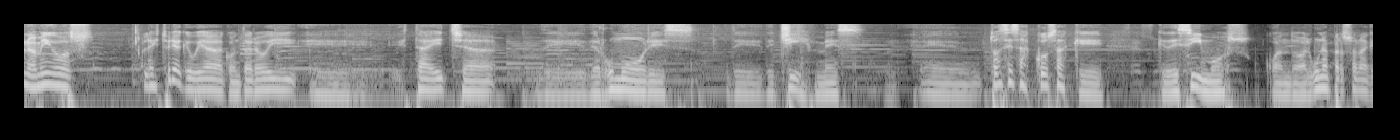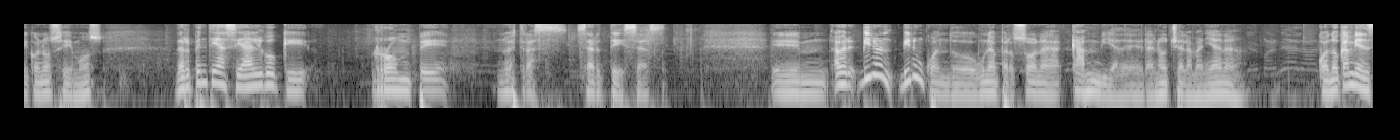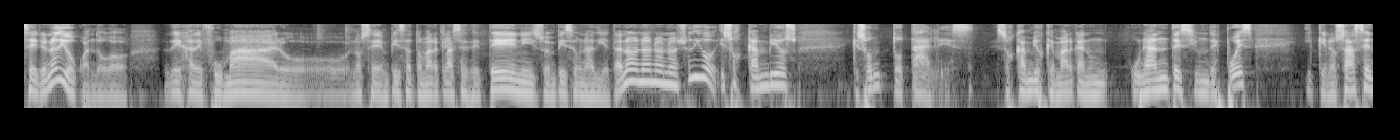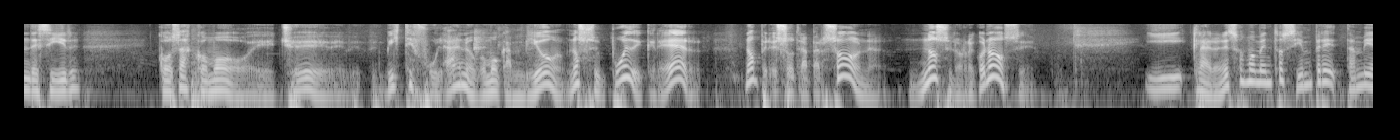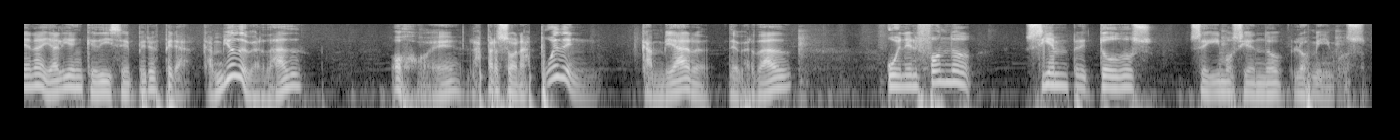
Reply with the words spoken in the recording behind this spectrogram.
Bueno amigos, la historia que voy a contar hoy eh, está hecha de, rumores, de, chismes, eh, todas esas cosas que, que decimos cuando alguna persona que conocemos de repente hace algo que rompe nuestras certezas. Eh, a ver, ¿vieron, ¿vieron cuando una persona cambia de la noche a la mañana? Cuando cambia en serio, no digo cuando deja de fumar o, no sé, empieza a tomar clases de tenis o empieza una dieta. No, no, no, no. Yo digo esos cambios que son totales. Esos cambios que marcan un, antes y un después y que nos hacen decir cosas como, eh, che, ¿viste fulano cómo cambió? No se puede creer. No, pero es otra persona. No se lo reconoce. Y claro, en esos momentos siempre también hay alguien que dice, pero espera, ¿cambió de verdad? Ojo, ¿eh? Las personas pueden cambiar de verdad o en el fondo siempre todos seguimos siendo los mismos.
